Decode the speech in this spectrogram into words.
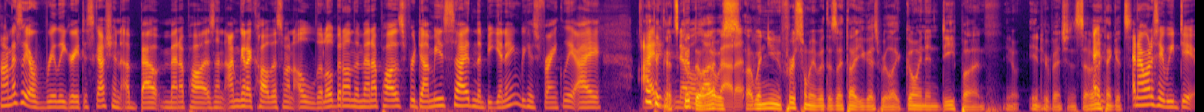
honestly a really great discussion about menopause and i'm going to call this one a little bit on the menopause for dummies side in the beginning because frankly i I, think didn't that's know good though. That was uh, when you first told me about this. I thought you guys were like going in deep on you know intervention and stuff. I And- think it's And I want to say we do.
